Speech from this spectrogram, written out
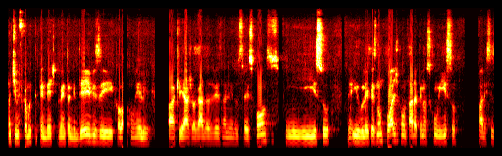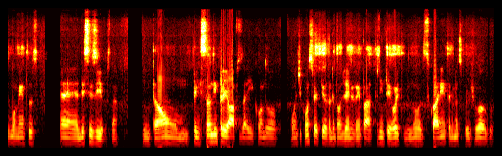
o time fica muito dependente do Anthony Davis e colocam ele a criar jogadas às vezes na linha dos três pontos e isso e o Lakers não pode contar apenas com isso para esses momentos é, decisivos, né? Então, pensando em playoffs aí, quando onde com certeza LeBron James vem para 38 minutos, 40 minutos por jogo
